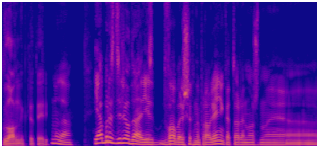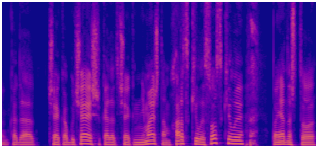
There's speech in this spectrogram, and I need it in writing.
главный критерий. Ну да. Я бы разделил, да, есть два больших направления, которые нужны, э, когда человека обучаешь когда ты человека нанимаешь, там, хардскиллы, софт-скиллы. Понятно, что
